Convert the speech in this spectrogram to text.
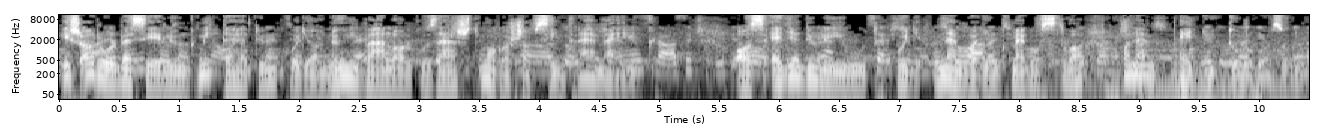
és arról beszélünk, mit tehetünk, hogy a női vállalkozást magasabb szintre emeljük. Az egyedüli út, hogy nem vagyunk megosztva, hanem együtt dolgozunk.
